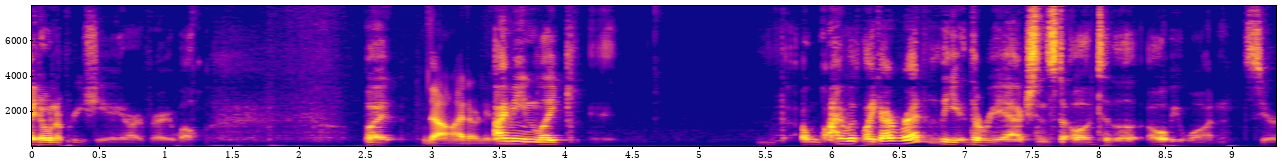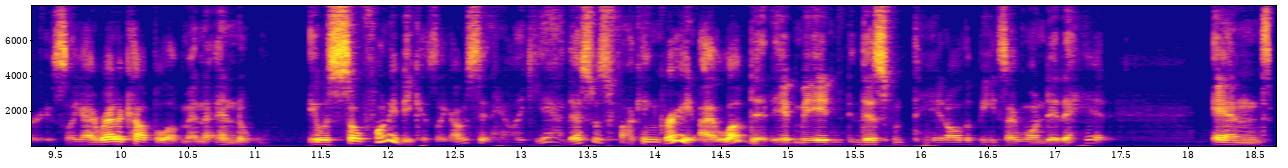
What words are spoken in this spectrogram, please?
I don't appreciate art very well. But, no, I don't either. I mean, like, I was, like, I read the, the reactions to, to the Obi-Wan series. Like, I read a couple of them, and, and it was so funny because, like, I was sitting here like, yeah, this was fucking great. I loved it. It made, this hit all the beats I wanted to hit and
